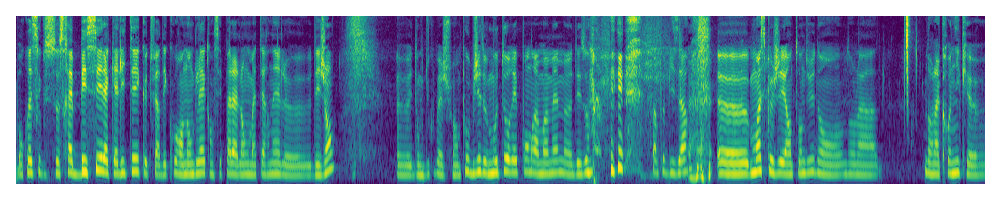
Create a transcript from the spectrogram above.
pourquoi ce, ce serait baisser la qualité que de faire des cours en anglais quand c'est pas la langue maternelle des gens. Euh, donc du coup, bah, je suis un peu obligée de m'auto-répondre à moi-même. euh, désolé, c'est un peu bizarre. Euh, moi, ce que j'ai entendu dans, dans la dans la chronique euh,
